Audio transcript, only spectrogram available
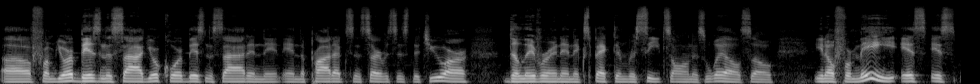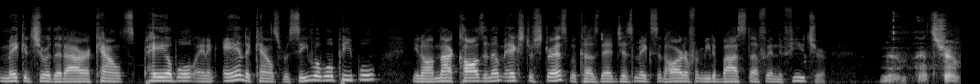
uh, from your business side, your core business side, and, and the products and services that you are delivering and expecting receipts on as well. So, you know, for me, it's it's making sure that our accounts payable and and accounts receivable people, you know, I'm not causing them extra stress because that just makes it harder for me to buy stuff in the future. No, that's true.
